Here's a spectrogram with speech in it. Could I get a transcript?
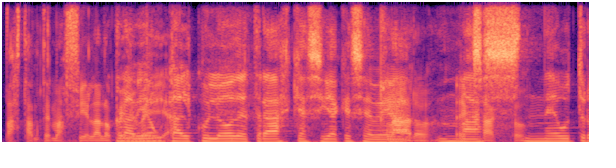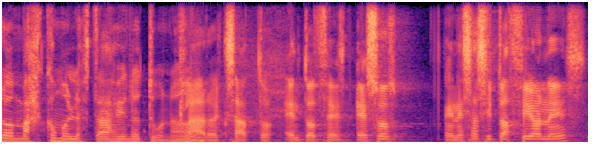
bastante más fiel a lo que pero había un cálculo detrás que hacía que se vea Claro, más exacto. neutro, más como lo estabas viendo tú, ¿no? Claro, exacto. Entonces, esos, en esas situaciones,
